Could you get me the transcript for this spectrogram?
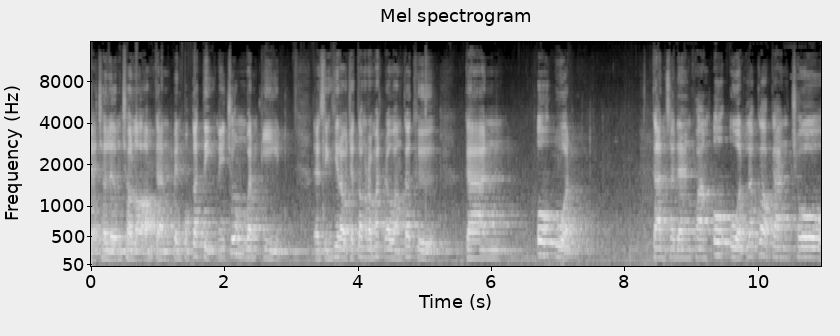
จะเฉลิมฉลองกันเป็นปกติในช่วงวันอีด แต่สิ่งที่เราจะต้องระมัดระวังก็คือ การโอ้อวด การแสดงความโอ้อวด แล้วก็การโชว์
